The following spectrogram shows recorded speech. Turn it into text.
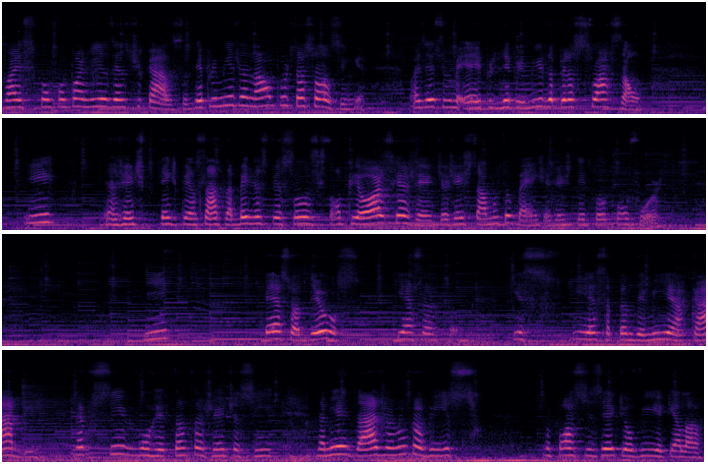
mas com companhias dentro de casa. Deprimida não por estar sozinha, mas é deprimida pela situação. E a gente tem que pensar também nas pessoas que estão piores que a gente. A gente está muito bem, a gente tem todo conforto. E peço a Deus que essa, que, que essa pandemia acabe. Não é possível morrer tanta gente assim. Na minha idade eu nunca vi isso. Não posso dizer que eu vi aquela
